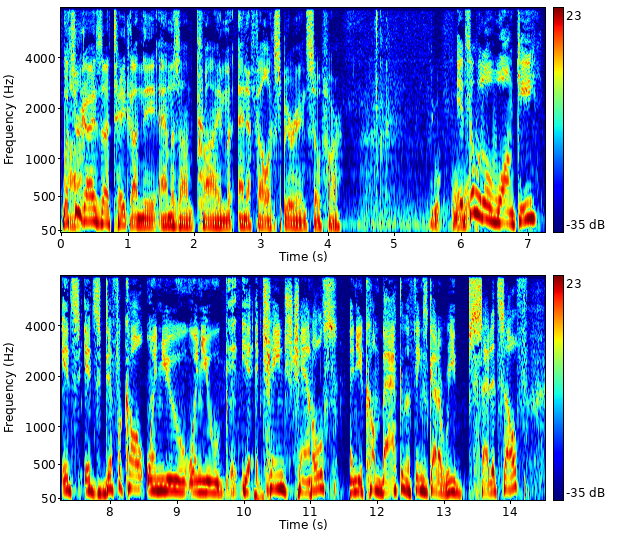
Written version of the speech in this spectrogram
What's your guys' uh, take on the Amazon Prime NFL experience so far? It's a little wonky. It's it's difficult when you when you y- change channels and you come back and the thing's got to reset itself.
